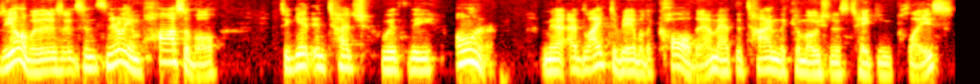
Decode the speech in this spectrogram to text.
dealing with it is it's, it's nearly impossible to get in touch with the owner. I mean, I'd like to be able to call them at the time the commotion is taking place.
